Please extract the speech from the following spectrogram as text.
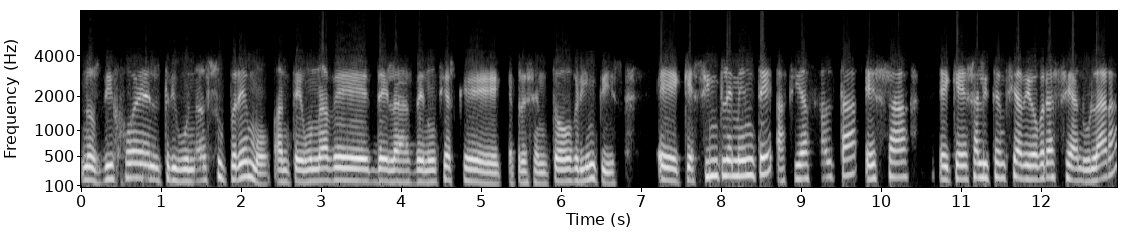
nos dijo el Tribunal Supremo ante una de, las denuncias que, presentó Greenpeace, eh, que simplemente hacía falta esa, eh, que esa licencia de obra se anulara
